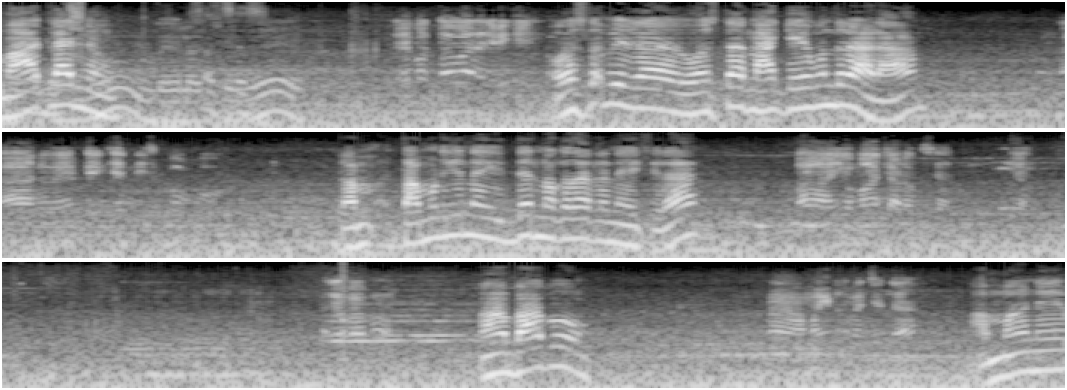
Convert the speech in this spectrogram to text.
మాట్లాడేదా వస్తా మీరు వస్తా. నాకేముంది రాడా నువ్వేం టెన్షన్ తీసుకోకు. తమ్- తమ్ముడికి నా ఇద్దరిని ఒకదాంట్లోనే వేసిరా బాబు. అమ్మనే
